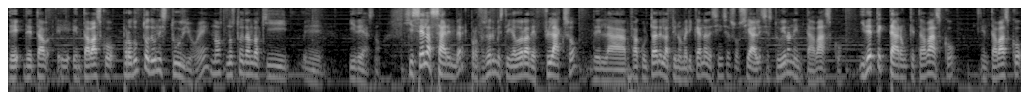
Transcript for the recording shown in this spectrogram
eh, en Tabasco, producto de un estudio. ¿eh? No, estoy dando aquí eh, ideas. ¿no? Gisela Sarenberg, profesora investigadora de Flaxo, de la Facultad de Latinoamericana de Ciencias Sociales, estuvieron en Tabasco y detectaron que Tabasco en Tabasco,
